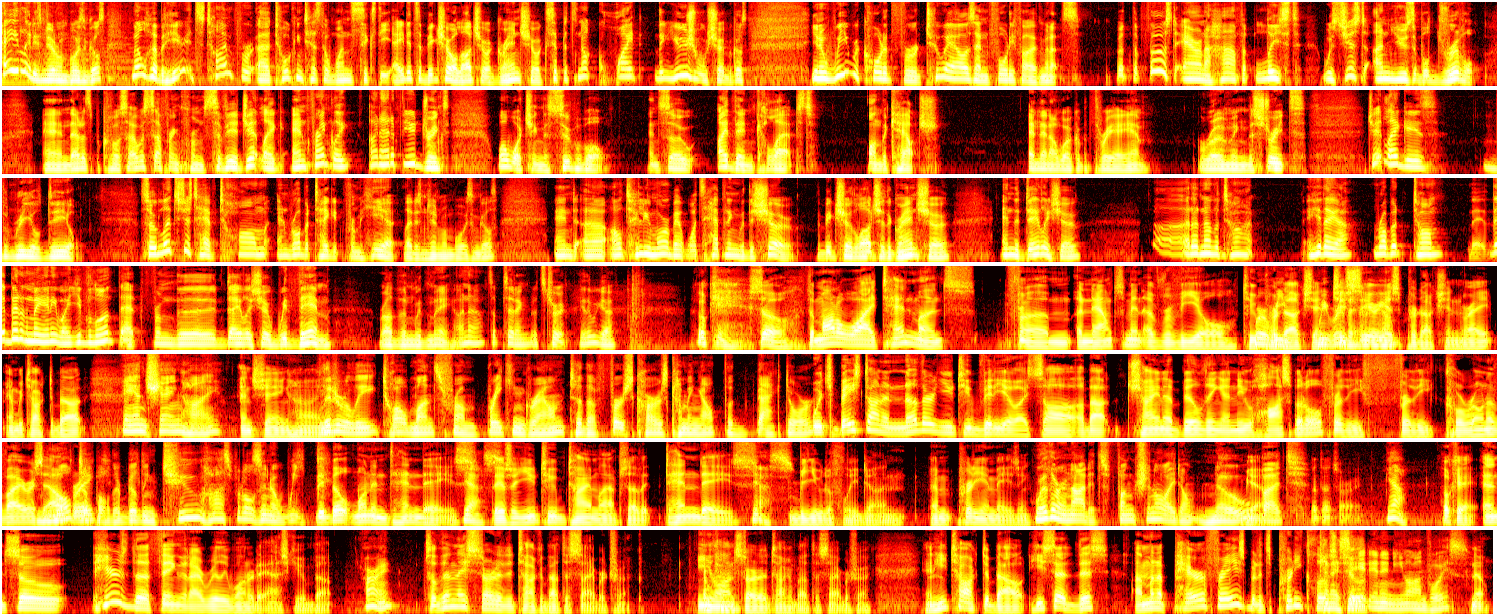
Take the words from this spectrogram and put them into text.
Hey, ladies and gentlemen, boys and girls, Mel Herbert here. It's time for uh, Talking Tesla 168. It's a big show, a large show, a grand show, except it's not quite the usual show because, you know, we recorded for two hours and 45 minutes. But the first hour and a half at least was just unusable drivel. And that is because I was suffering from severe jet lag, and frankly, I'd had a few drinks while watching the Super Bowl. And so I then collapsed on the couch. And then I woke up at 3 a.m., roaming the streets. Jet lag is the real deal. So let's just have Tom and Robert take it from here, ladies and gentlemen, boys and girls. And uh, I'll tell you more about what's happening with the show the big show, the large show, the grand show, and the daily show uh, at another time. Here they are Robert, Tom. They're better than me anyway. You've learnt that from the daily show with them rather than with me. I know, it's upsetting, but it's true. Here we go. Okay, so the Model Y, 10 months from announcement of reveal to Where production we were to there, serious yeah. production, right? And we talked about And Shanghai, and Shanghai. literally 12 months from breaking ground to the first cars coming out the back door. Which, based on another YouTube video I saw about China building a new hospital for the for the coronavirus outbreak, Multiple. They're building two hospitals in a week. they built one in ten days. Yes. there's a YouTube time lapse of it. Ten days. Yes. beautifully done and pretty amazing. Whether or not it's functional, I don't know. Yeah. But But that's all right. yeah. Okay, and so here's the thing that I really wanted to ask you about. All right. So then they started to talk about the Cybertruck. Elon Okay. started to talk about the Cybertruck. And he talked about, he said this, I'm going to paraphrase, but it's pretty close Can I to say it in an Elon voice? No.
